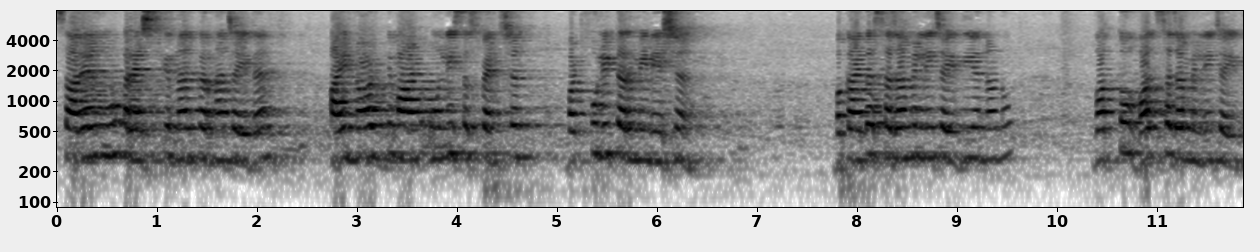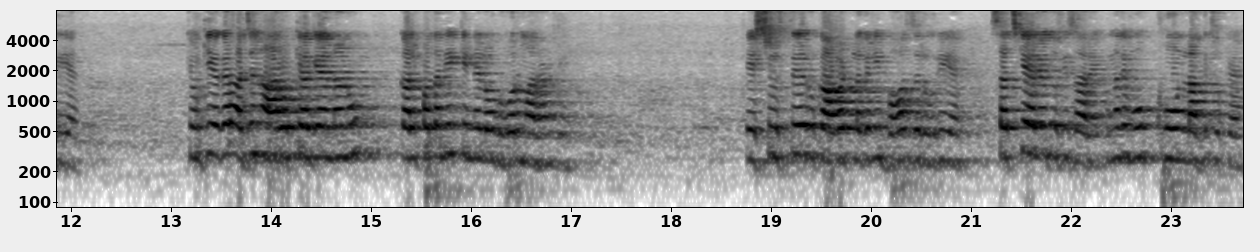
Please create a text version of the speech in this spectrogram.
ਸਾਰਿਆਂ ਨੂੰ ਅਰੈਸਟ ਕਰਨਾ ਕਰਨਾ ਚਾਹੀਦਾ I not demand only suspension but fully termination ਬਕਾਇਦਾ ਸਜ਼ਾ ਮਿਲਣੀ ਚਾਹੀਦੀ ਹੈ ਇਹਨਾਂ ਨੂੰ। ਵੱਧ ਤੋਂ ਵੱਧ ਸਜ਼ਾ ਮਿਲਣੀ ਚਾਹੀਦੀ ਹੈ। ਕਿਉਂਕਿ ਅਗਰ ਅੱਜ ਨਾ ਰੋਕਿਆ ਗਿਆ ਇਹਨਾਂ ਨੂੰ ਕੱਲ ਪਤਾ ਨਹੀਂ ਕਿੰਨੇ ਲੋਕ ਹੋਰ ਮਾਰਨਗੇ। ਇਸ ਚੀਜ਼ ਤੇ ਰੁਕਾਵਟ ਲੱਗਣੀ ਬਹੁਤ ਜ਼ਰੂਰੀ ਹੈ। ਸੱਚ ਕਹਿ ਰਹੇ ਹੋ ਤੁਸੀਂ ਸਾਰੇ, ਇਹਨਾਂ ਦੇ ਮੂੰਹ ਖੂਨ ਲੱਗ ਚੁੱਕਿਆ ਹੈ।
